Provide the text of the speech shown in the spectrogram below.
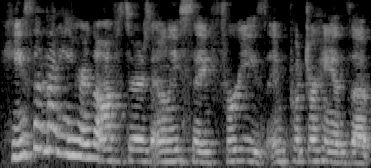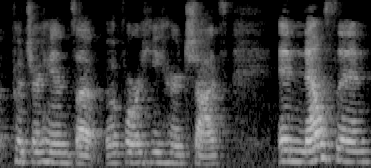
He said that he heard the officers only say freeze and put your hands up, put your hands up before he heard shots. And Nelson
